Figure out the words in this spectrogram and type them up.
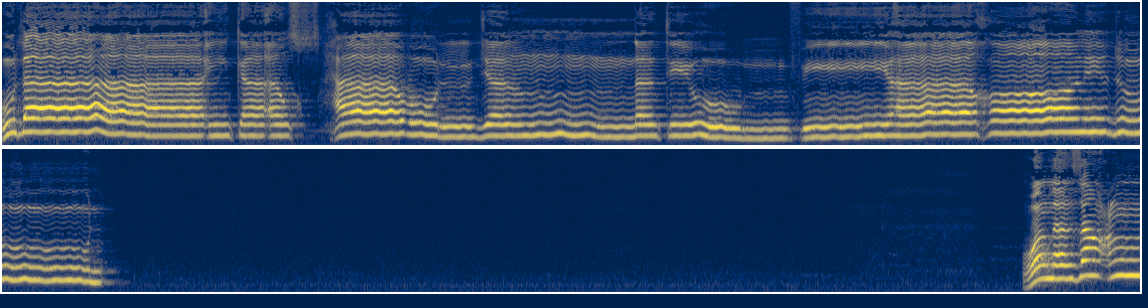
أولئك أصحاب الجنة هم فيها خالدون. ونزعنا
